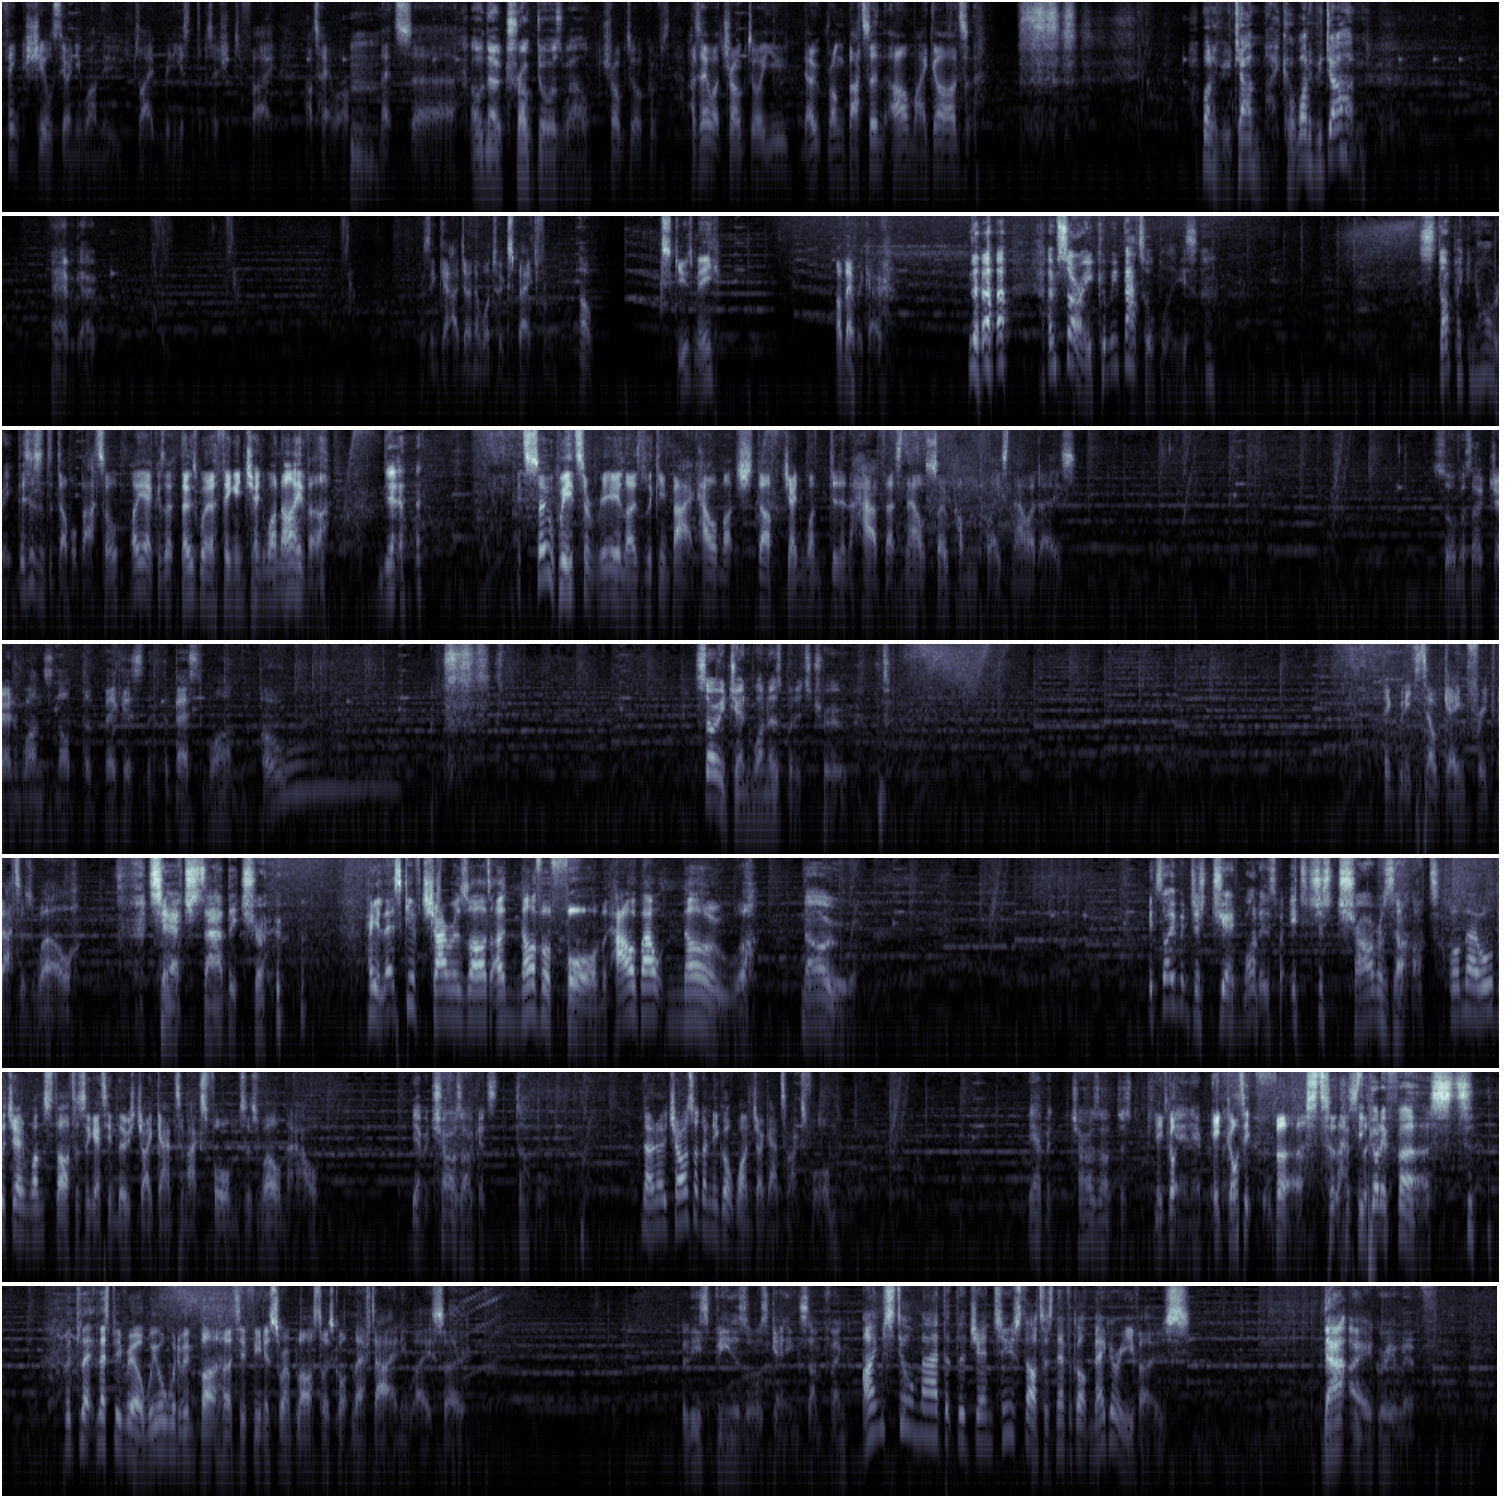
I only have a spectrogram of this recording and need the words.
I, think Shield's the only one who like really isn't in a position to fight. I'll tell you what. Hmm. Let's uh, Oh no, Trogdor as well. Trogdor. comes- I'll tell you what, Trogdor. You no wrong button. Oh my god. What have you done, Michael? What have you done? There we go. I think I don't know what to expect from. Oh, excuse me. Oh, there we go. I'm sorry, could we battle, please? Stop ignoring. This isn't a double battle. Oh yeah, because those weren't a thing in Gen One either. Yeah. It's so weird to realise looking back how much stuff Gen 1 didn't have that's now so commonplace nowadays. It's almost like Gen 1's not the biggest, the best one. Oh. Sorry, Gen 1ers, but it's true. think we need to tell Game Freak that as well. Yeah, sadly true. Hey, let's give Charizard another form. How about no? no. It's not even just Gen 1, it's, it's just Charizard. Well, no, all the Gen 1 starters are getting those Gigantamax forms as well now. Yeah, but Charizard gets double. No, no, Charizard only got one Gigantamax form. Yeah, but Charizard just keeps It got getting everything. it got it first. That's He the- got it first. But let, let's be real, we all would have been butthurt if Venusaur and Blastoise got left out anyway, so... At least Venusaur's getting something. I'm still mad that the Gen 2 starters never got Mega Evos. That I agree with.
